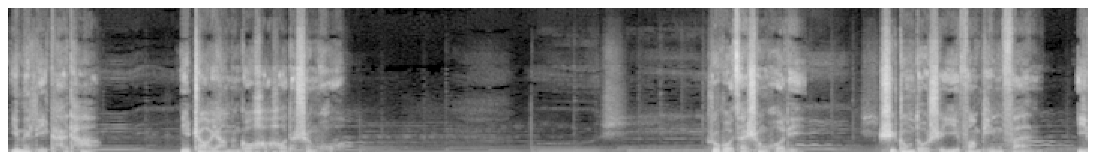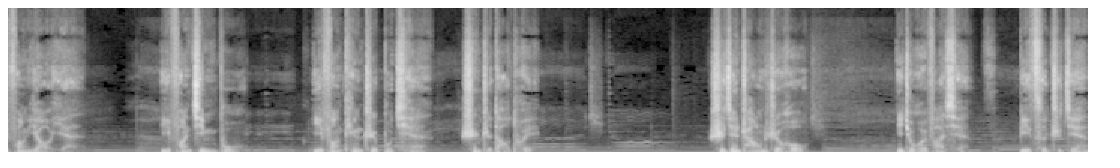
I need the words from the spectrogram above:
因为离开他，你照样能够好好的生活。如果在生活里，始终都是一方平凡，一方耀眼，一方进步，一方停滞不前，甚至倒退，时间长了之后，你就会发现，彼此之间。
